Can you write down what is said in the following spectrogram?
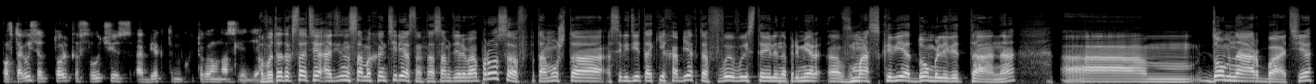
Повторюсь, это только в случае с объектами культурного наследия. Вот это, кстати, один из самых интересных, на самом деле, вопросов, потому что среди таких объектов вы выставили, например, э, в Москве дом Левитана, дом на Арбате.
